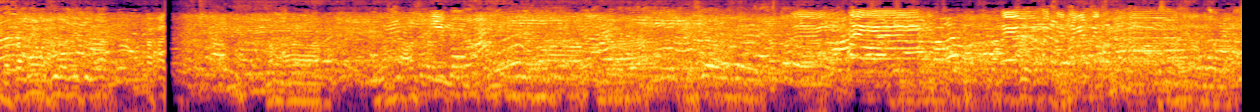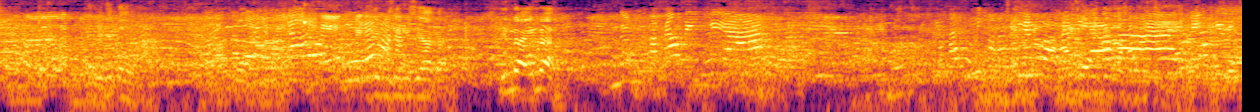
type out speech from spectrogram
Bapaknya masih dalam meeting ya. Gitu. Hak. Indah, Indah. Kamel, thank you ya. Makasih, makasih ya, makasih ya, bye. Thank you.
